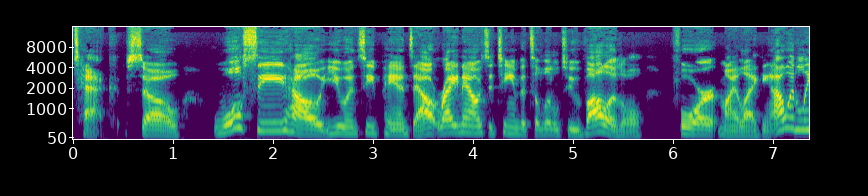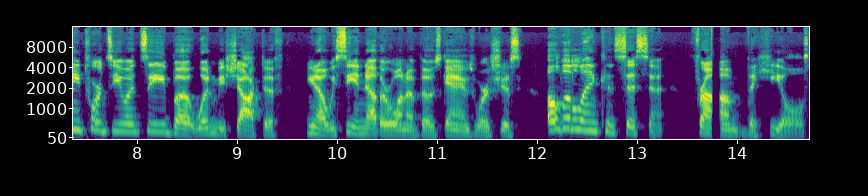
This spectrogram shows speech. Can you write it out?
Tech. So we'll see how UNC pans out. Right now, it's a team that's a little too volatile for my liking. I would lean towards UNC, but wouldn't be shocked if you know, we see another one of those games where it's just a little inconsistent from the heels.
